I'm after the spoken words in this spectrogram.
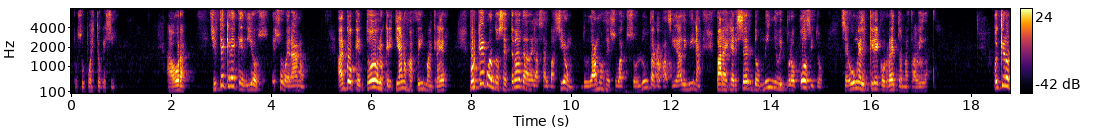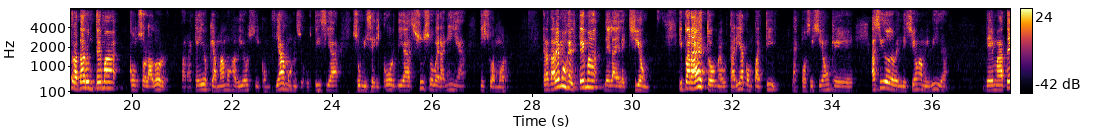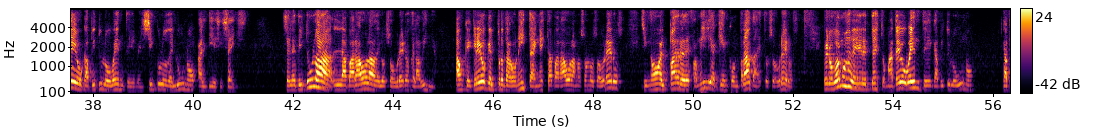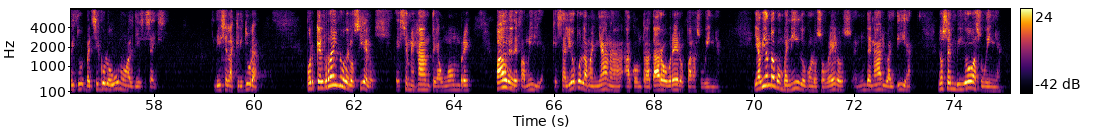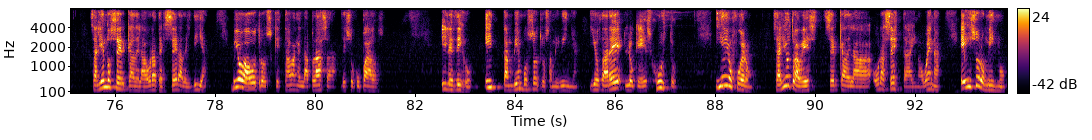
Por supuesto que sí. Ahora, si usted cree que Dios es soberano, algo que todos los cristianos afirman creer, ¿Por qué cuando se trata de la salvación dudamos de su absoluta capacidad divina para ejercer dominio y propósito según Él cree correcto en nuestra vida? Hoy quiero tratar un tema consolador para aquellos que amamos a Dios y confiamos en su justicia, su misericordia, su soberanía y su amor. Trataremos el tema de la elección. Y para esto me gustaría compartir la exposición que ha sido de bendición a mi vida de Mateo capítulo 20, versículo del 1 al 16. Se le titula la parábola de los obreros de la viña, aunque creo que el protagonista en esta parábola no son los obreros, sino el padre de familia quien contrata a estos obreros. Pero vamos a leer el texto, Mateo 20, capítulo 1, capítulo, versículo 1 al 16. Dice la escritura, porque el reino de los cielos es semejante a un hombre padre de familia, que salió por la mañana a contratar obreros para su viña. Y habiendo convenido con los obreros en un denario al día, los envió a su viña. Saliendo cerca de la hora tercera del día, vio a otros que estaban en la plaza desocupados y les dijo, id también vosotros a mi viña y os daré lo que es justo. Y ellos fueron. Salió otra vez cerca de la hora sexta y novena e hizo lo mismo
